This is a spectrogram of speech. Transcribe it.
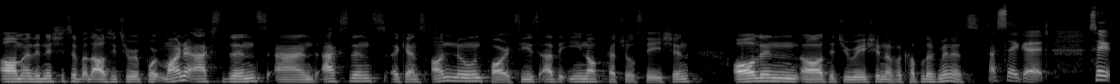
Um, and the initiative allows you to report minor accidents and accidents against unknown parties at the ENOC petrol station, all in uh, the duration of a couple of minutes. That's so good. So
